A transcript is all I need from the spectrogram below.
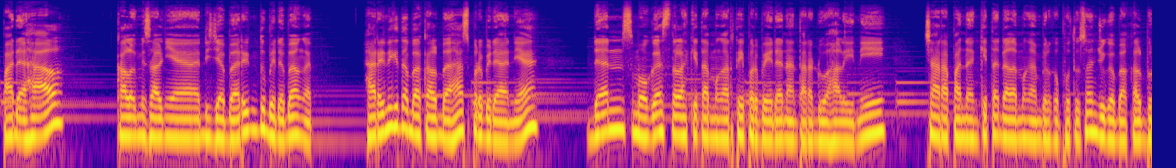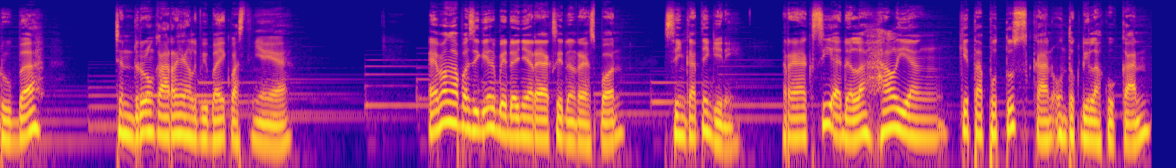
Padahal, kalau misalnya dijabarin tuh beda banget. Hari ini kita bakal bahas perbedaannya, dan semoga setelah kita mengerti perbedaan antara dua hal ini, cara pandang kita dalam mengambil keputusan juga bakal berubah, cenderung ke arah yang lebih baik pastinya ya. Emang apa sih Ger bedanya reaksi dan respon? Singkatnya gini, reaksi adalah hal yang kita putuskan untuk dilakukan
